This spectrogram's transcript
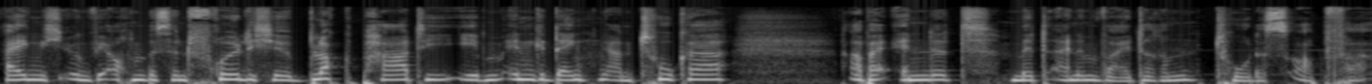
eigentlich irgendwie auch ein bisschen fröhliche Blockparty eben in Gedenken an Tuka, aber endet mit einem weiteren Todesopfer.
